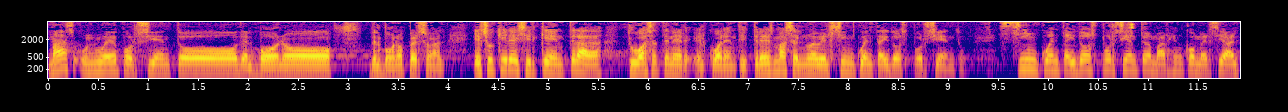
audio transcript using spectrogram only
más un 9% del bono, del bono personal. Eso quiere decir que de entrada tú vas a tener el 43 más el 9, el 52%. 52% de margen comercial.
